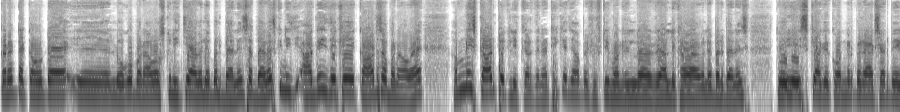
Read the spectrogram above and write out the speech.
करंट अकाउंट है लोगो बना हुआ उसके नीचे अवेलेबल बैलेंस है। बैलेंस के नीचे आगे देखे कार्ड सा बना हुआ है। हमने इस कार्ड पे क्लिक कर देना ठीक है जहाँ पे फिफ्टी वन रियाल लिखा हुआ है अवेलेबल बैलेंस तो ये इसके आगे कॉर्नर पे राइट साइड पे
